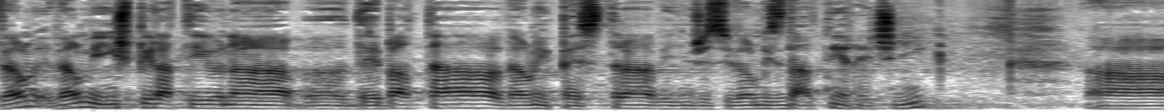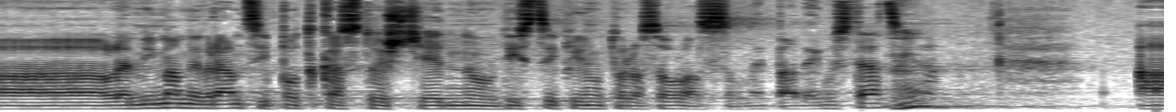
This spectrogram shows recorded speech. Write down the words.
Veľmi, veľmi inšpiratívna debata, veľmi pestrá. Vidím, že si veľmi zdatný rečník. Ale my máme v rámci podcastu ešte jednu disciplínu, ktorá sa volá slepá degustácia. Hmm. A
